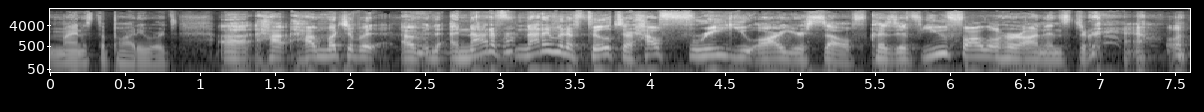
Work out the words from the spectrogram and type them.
minus the potty words. Uh, how, how much of a, of a not a, not even a filter, how free you are yourself. Because if you follow her on Instagram,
